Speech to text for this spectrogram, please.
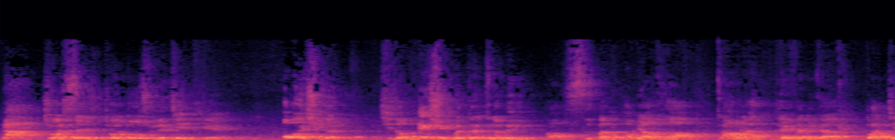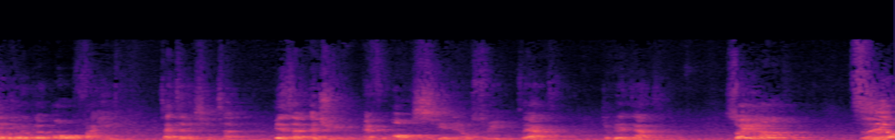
那就会剩，就会多出一个键结，OH 的其中 H 会跟这个氯哦私奔跑掉之后，然后呢，黑分里的断键就会跟 O 反应，在这里形成，变成 HFOCl3 这样子，就变成这样子。所以呢，只有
